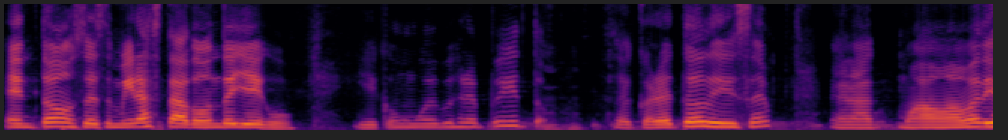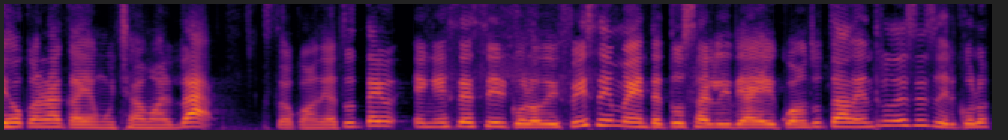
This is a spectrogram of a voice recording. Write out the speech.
Entonces, mira hasta dónde llegó. Y es como vuelvo y repito, secreto dice, en la, mamá me dijo que en la calle hay mucha maldad. So, cuando ya tú estés en ese círculo, difícilmente tú salir de ahí. Cuando tú estás dentro de ese círculo,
